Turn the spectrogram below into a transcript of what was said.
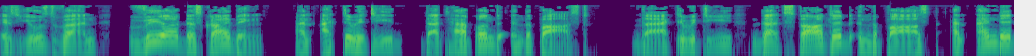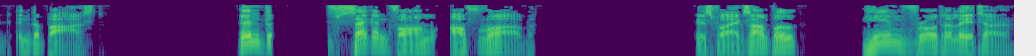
is used when we are describing an activity that happened in the past. The activity that started in the past and ended in the past. In the second form of verb is for example, him wrote a letter.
